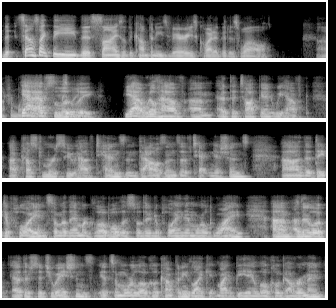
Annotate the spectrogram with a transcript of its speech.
It sounds like the the size of the companies varies quite a bit as well. Uh, from yeah, absolutely. Yeah, we'll have um, at the top end, we have uh, customers who have tens and thousands of technicians uh, that they deploy, and some of them are global, so they're deploying them worldwide. Um, other look other situations, it's a more local company, like it might be a local government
